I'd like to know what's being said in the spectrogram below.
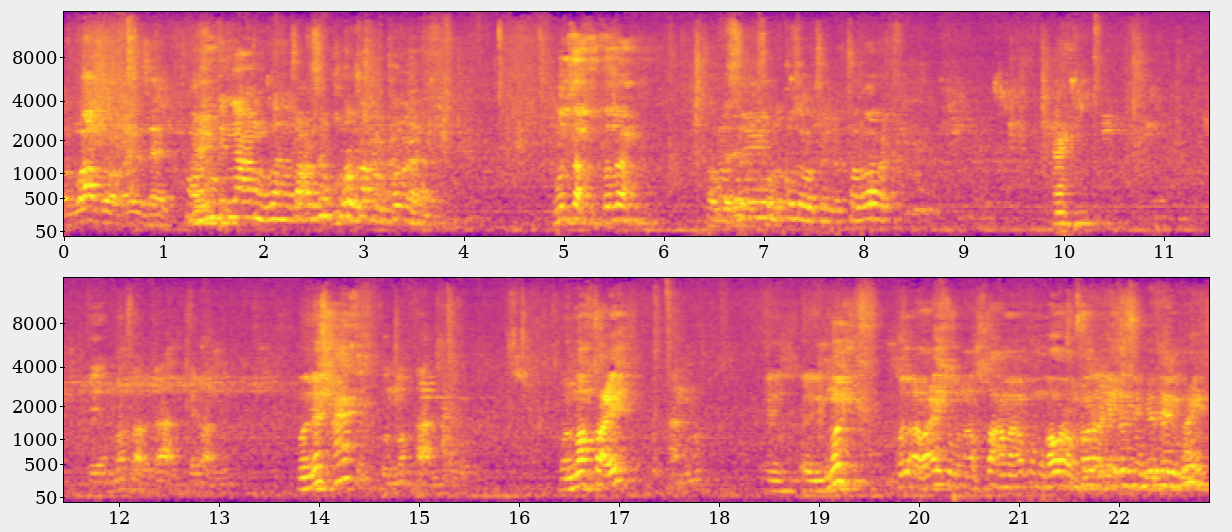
والوعظ وغير ذلك. ممكن نعم الله تعظيم قدرة. القدرة. مطلق القدرة. تعظيم قدرة الله تبارك المطلع بتاع الكلمة عن ما قلناش حاجة. والمقطع عن والمقطع إيه؟ عن الملك. قل أرأيتم إن أصبح معكم غورا فمن الذي بيده المعين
